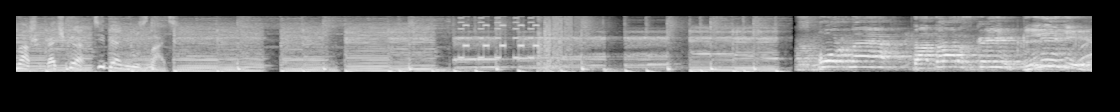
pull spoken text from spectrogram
наших очках тебя не узнать. Сборная татарской лиги.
